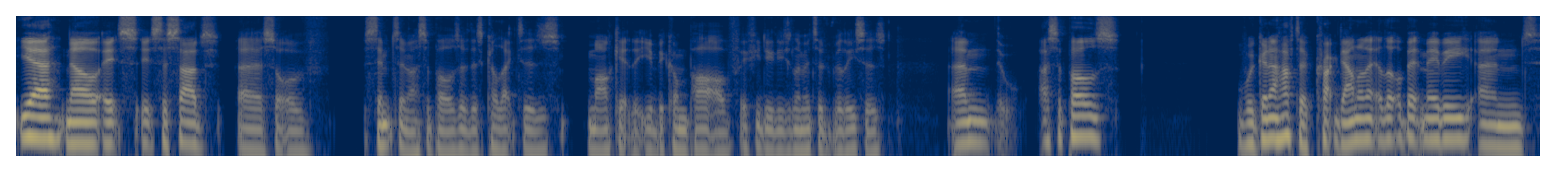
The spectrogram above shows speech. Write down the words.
Yeah, no, it's it's a sad uh, sort of symptom, I suppose, of this collector's market that you become part of if you do these limited releases. Um, I suppose we're gonna have to crack down on it a little bit, maybe, and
